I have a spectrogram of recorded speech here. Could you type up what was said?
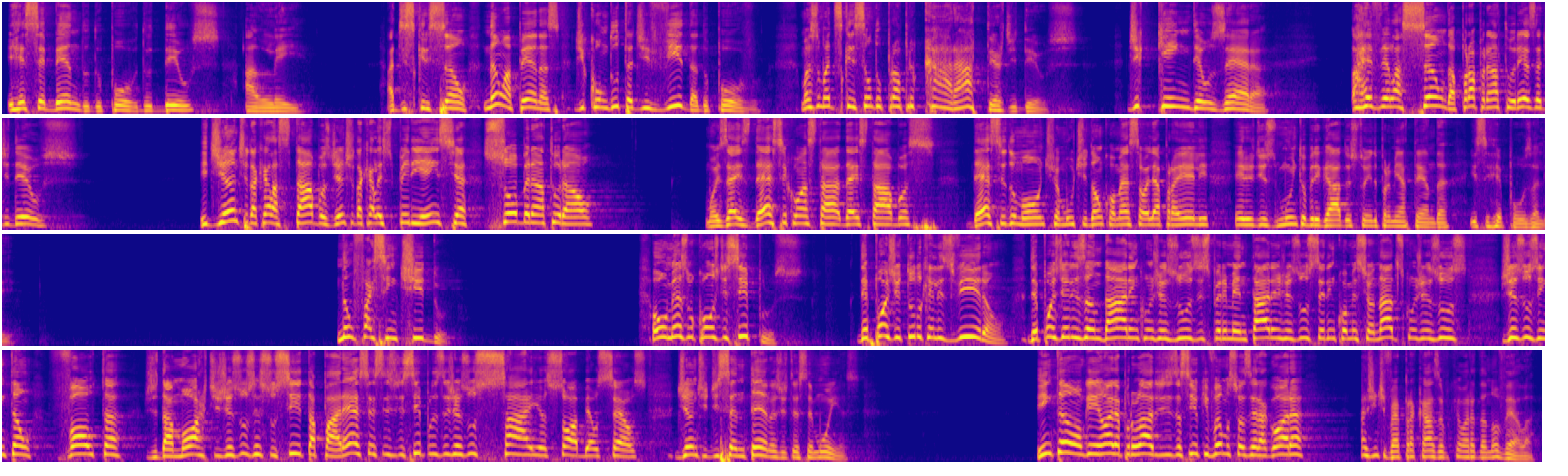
e recebendo do povo, do Deus, a lei. A descrição não apenas de conduta de vida do povo, mas uma descrição do próprio caráter de Deus, de quem Deus era, a revelação da própria natureza de Deus. E diante daquelas tábuas, diante daquela experiência sobrenatural, Moisés desce com as dez tábuas, desce do monte, a multidão começa a olhar para ele, ele diz: Muito obrigado, estou indo para minha tenda, e se repousa ali. Não faz sentido. Ou mesmo com os discípulos. Depois de tudo que eles viram, depois de eles andarem com Jesus, experimentarem Jesus, serem comissionados com Jesus, Jesus então volta da morte, Jesus ressuscita, aparece a esses discípulos e Jesus sai, sobe aos céus diante de centenas de testemunhas. Então alguém olha para o lado e diz assim: o que vamos fazer agora? A gente vai para casa porque é hora da novela.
